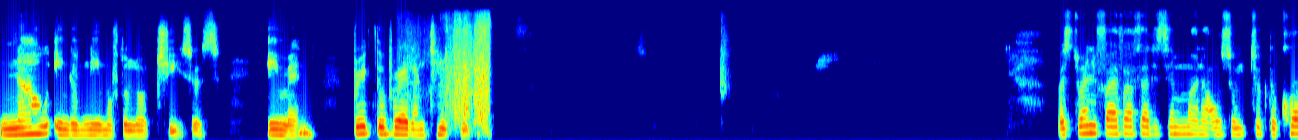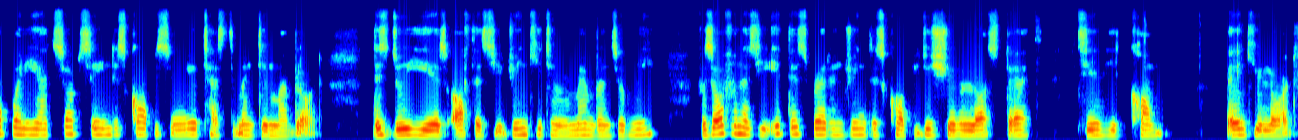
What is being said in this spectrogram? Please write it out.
now in the name of the Lord Jesus. Amen. Break the bread and take it. Verse 25 After the same manner, also he took the cup when he had supped, saying, This cup is the New Testament in my blood. This do ye as oft as you drink it in remembrance of me. For as often as you eat this bread and drink this cup, you do show the Lord's death till he come. Thank you, Lord.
